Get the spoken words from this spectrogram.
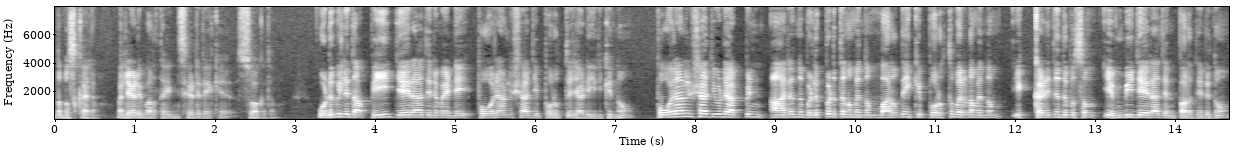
നമസ്കാരം. മലയാളി വാർത്ത ഇൻസൈഡിലേക്ക് സ്വാഗതം. ഒടുവിലിത പി ജയരാജന് വേണ്ടി പോരാളി ഷാജി പുറത്തു ചാടിയിരിക്കുന്നു. പോരാളി ഷാജിയുടെ അഡ്മിൻ ആരെന്ന് വെളിപ്പെടുത്തണമെന്നും മറുനീക്കി പുറത്തു വരണമെന്നും ഇക്കഴിഞ്ഞ ദിവസം എം ബി ജയരാജൻ പറഞ്ഞിരുന്നു.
